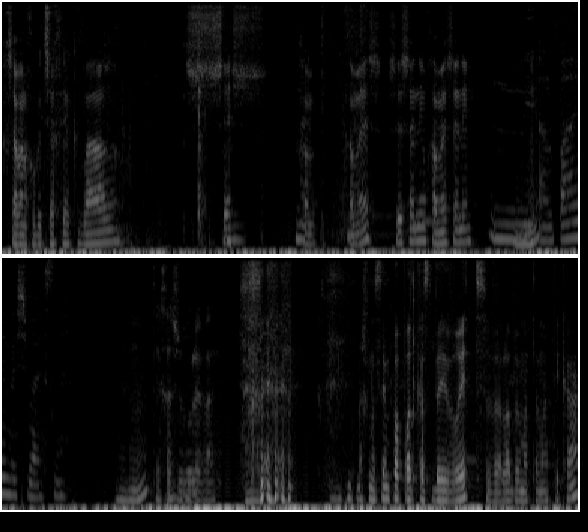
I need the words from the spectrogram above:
עכשיו אנחנו בצ'כיה כבר שש, חמש? שש שנים? חמש שנים? מ-2017. תחשבו לבד. אנחנו עושים פה פודקאסט בעברית ולא במתמטיקה,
